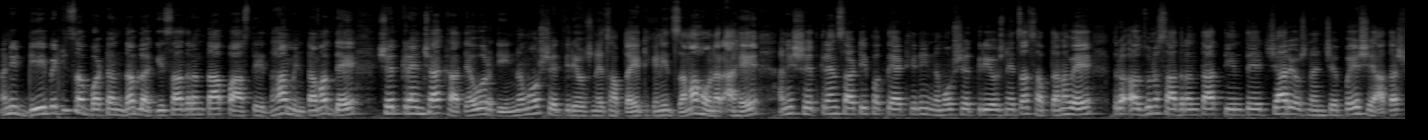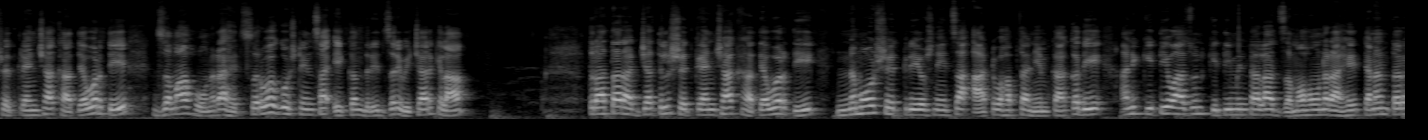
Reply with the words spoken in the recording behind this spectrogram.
आणि डेबिटचं बटन दबलं की साधारणतः पाच ते दहा मिनिटांमध्ये शेतकऱ्यांच्या खात्यावरती नमो शेतकरी योजनेचा हप्ता या ठिकाणी जमा होणार आहे. आणि शेतकऱ्यांसाठी फक्त या ठिकाणी नमो शेतकरी योजनेचाच हप्ता नव्हे तर अजून साधारणतः तीन ते चार योजनांचे पैसे आता शेतकऱ्यांच्या खात्यावरती जमा होणार आहेत. सर्व गोष्टींचा एकंदरीत जर विचार केला तर आता राज्यातील शेतकऱ्यांच्या खात्यावरती नमो शेतकरी योजनेचा आठवा हप्ता नेमका कधी आणि किती वाजून किती मिनिटाला जमा होणार आहे? त्यानंतर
